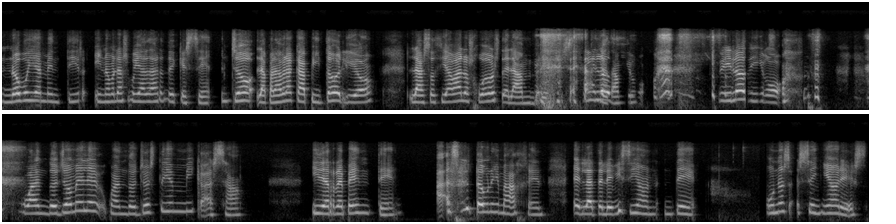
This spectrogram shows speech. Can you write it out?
no voy a mentir y no me las voy a dar de que sé. Yo la palabra Capitolio la asociaba a los Juegos del Hambre. Sí lo digo. Sí lo digo. Cuando yo me le- cuando yo estoy en mi casa y de repente ha saltado una imagen en la televisión de unos señores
